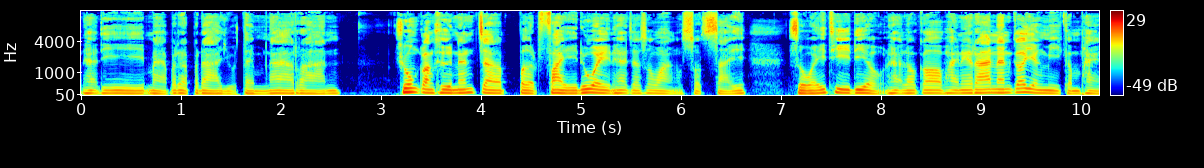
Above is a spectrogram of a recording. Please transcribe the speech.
นะที่แหมประดับประดาอยู่เต็มหน้าร้าน ช่วงกลางคืนนั้นจะเปิดไฟด้วยนะฮะจะสว่างสดใสสวยทีเดียวนะฮะแล้วก็ภายในร้านนั้นก็ยังมีกำแพง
